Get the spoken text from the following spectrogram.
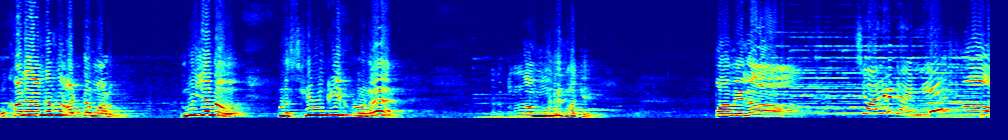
ওখানে আমরা কোনো আড্ডা মারবো তুমি জানো কোনো সিন ক্রিয়েট করো না? মনে থাকে। পামেলা। চলো ডাইলে চলো!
